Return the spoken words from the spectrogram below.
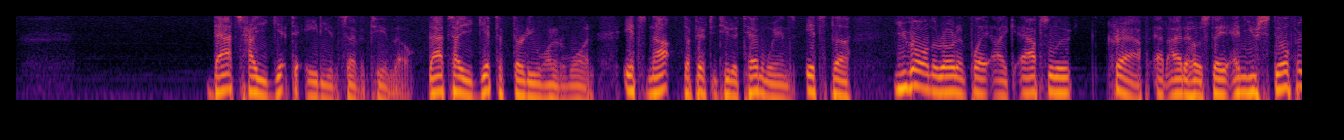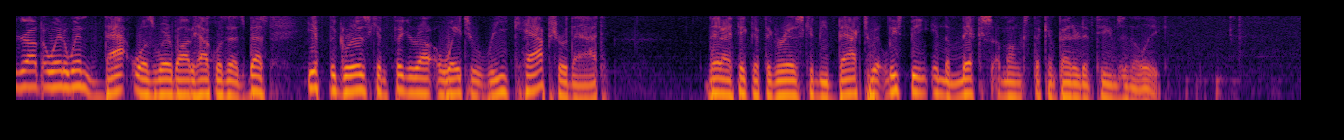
That's how you get to 80 and 17 though. That's how you get to 31 and 1. It's not the 52 to 10 wins. It's the you go on the road and play like absolute crap at Idaho State and you still figure out a way to win. That was where Bobby Hauck was at his best. If the Grizz can figure out a way to recapture that, then I think that the Grizz can be back to at least being in the mix amongst the competitive teams in the league.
